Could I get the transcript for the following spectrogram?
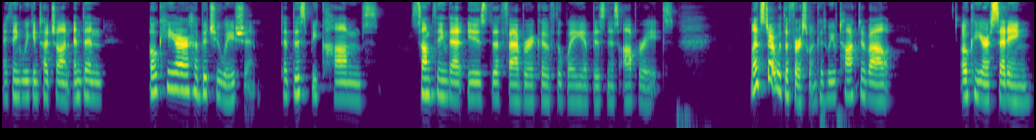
I think we can touch on, and then OKR habituation, that this becomes something that is the fabric of the way a business operates. Let's start with the first one because we've talked about OKR setting,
